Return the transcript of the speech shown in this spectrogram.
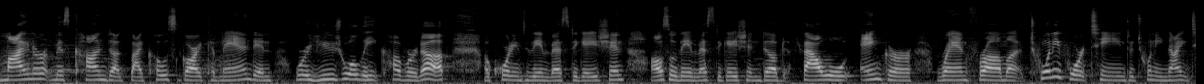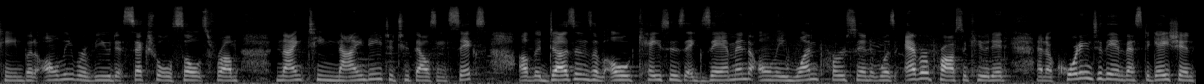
minor misconduct by Coast Guard Command and were usually covered up. According to the investigation, also the investigation dubbed Fouled Anchor ran from uh, 2014 to 2019, but only reviewed sexual assaults from 1990 to 2006. Of the dozens of old cases examined, only one person was ever prosecuted, and according to the investigation,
